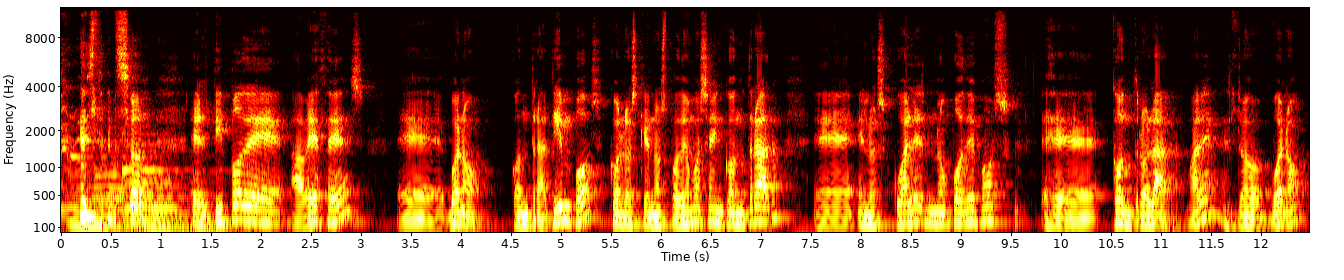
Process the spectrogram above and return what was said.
Estos son el tipo de, a veces, eh, bueno, contratiempos con los que nos podemos encontrar eh, en los cuales no podemos eh, controlar, ¿vale? bueno,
